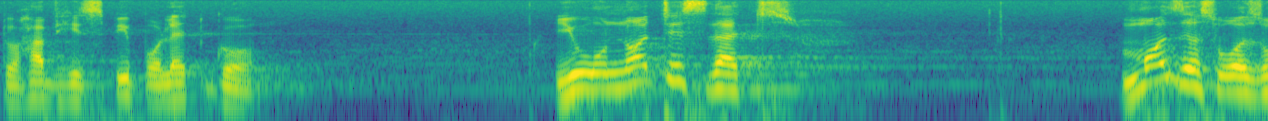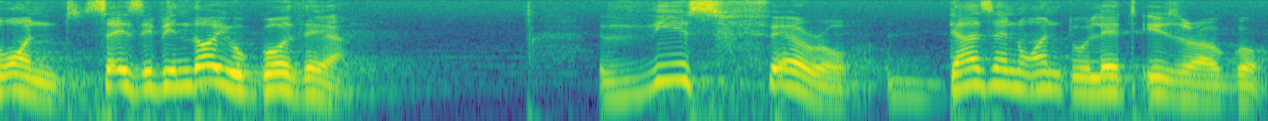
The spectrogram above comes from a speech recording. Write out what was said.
to have his people let go, you will notice that Moses was warned, says, even though you go there, this Pharaoh doesn't want to let Israel go.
